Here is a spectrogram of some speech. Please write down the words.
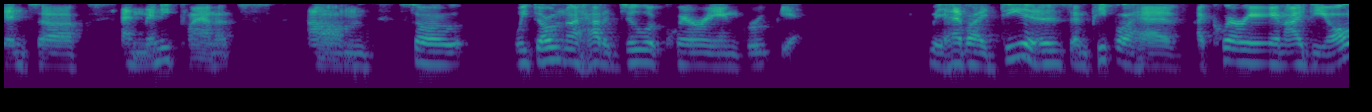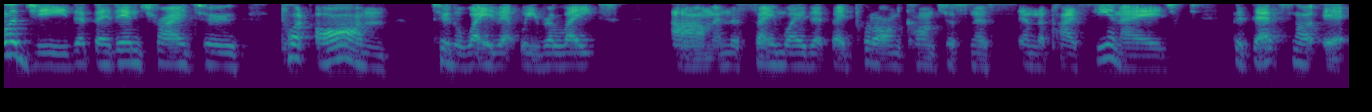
center and many planets. Um, so we don't know how to do Aquarian group yet. We have ideas, and people have Aquarian ideology that they then try to put on to the way that we relate um, in the same way that they put on consciousness in the Piscean age, but that's not it.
